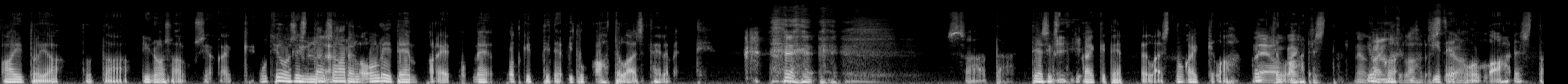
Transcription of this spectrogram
aitoja tota, dinosauruksia ja kaikkea. Mutta joo, siis täällä saarella oli temppareet, mutta me potkittiin ne vitun kahtelaiset helvettiin. Saatana. Tiesitkö, että Ei. kaikki tempparilaiset, ne on kaikki, lah, kaikki on kaikki- Lahdesta. ne on Joka kaikki Lahdesta, joo. on Lahdesta.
